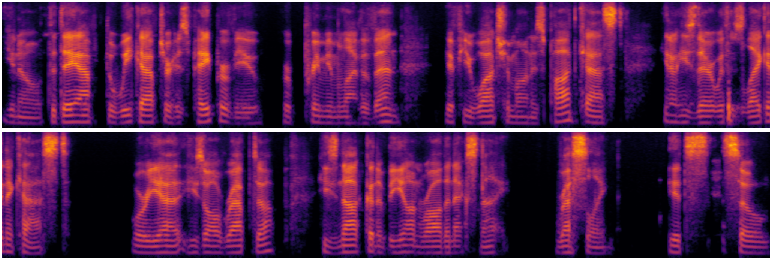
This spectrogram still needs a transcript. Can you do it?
you know, the day after the week after his pay-per-view or premium live event, if you watch him on his podcast, you know, he's there with his leg in a cast or yeah, he's all wrapped up. He's not going to be on Raw the next night wrestling. It's so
